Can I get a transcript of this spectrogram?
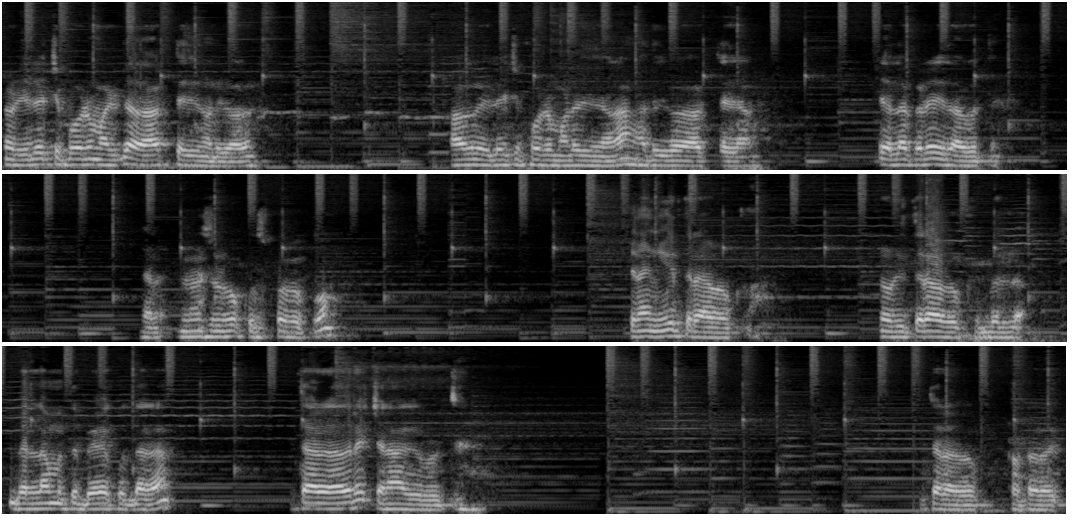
ನೋಡಿ, ಇಲೈಚಿ ಪೌಡ್ರ್ ಮಾಡಿದ್ದು ಅದು ಹಾಕ್ತಾಯಿದ್ದೀವಿ ನೋಡಿ ಇವಾಗ. ಆಗಲೇ ಇಲೈಚಿ ಪೌಡ್ರ್ ಮಾಡೋದಿದೆಯಲ್ಲ ಅದು ಇವಾಗ ಹಾಕ್ತಾಯಿದ್ದಾನೆ ಎಲ್ಲ ಕಡೆ ಇದಾಗುತ್ತೆ. ಇನ್ನೊಂದು ಸ್ವಲ್ಪ ಕುದಿಸ್ಕೋಬೇಕು ಚೆನ್ನಾಗಿ ನೀರು ಥರ ಆಗಬೇಕು. ನೋಡಿ, ಈ ಥರ ಆಗಬೇಕು ಬೆಲ್ಲ ಬೆಲ್ಲ ಮತ್ತು ಬೇಳೆ ಕುದ್ದಾಗ. ಥರ ಆದರೆ ಚೆನ್ನಾಗಿರುತ್ತೆ. ಈ ಥರ ಟೋಟಲಾಗಿ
